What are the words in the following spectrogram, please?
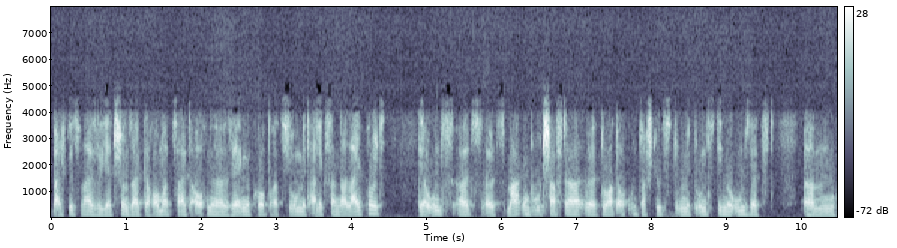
beispielsweise jetzt schon seit geraumer Zeit auch eine sehr enge Kooperation mit Alexander Leipold, der uns als, als Markenbotschafter äh, dort auch unterstützt und mit uns Dinge umsetzt. Ähm,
